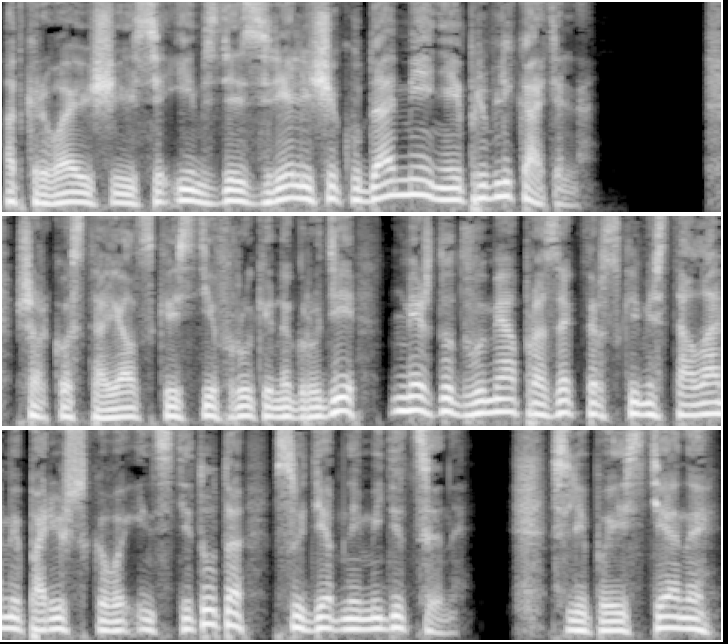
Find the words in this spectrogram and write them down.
Открывающееся им здесь зрелище куда менее привлекательно. Шарко стоял, скрестив руки на груди между двумя прозекторскими столами Парижского института судебной медицины. Слепые стены,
